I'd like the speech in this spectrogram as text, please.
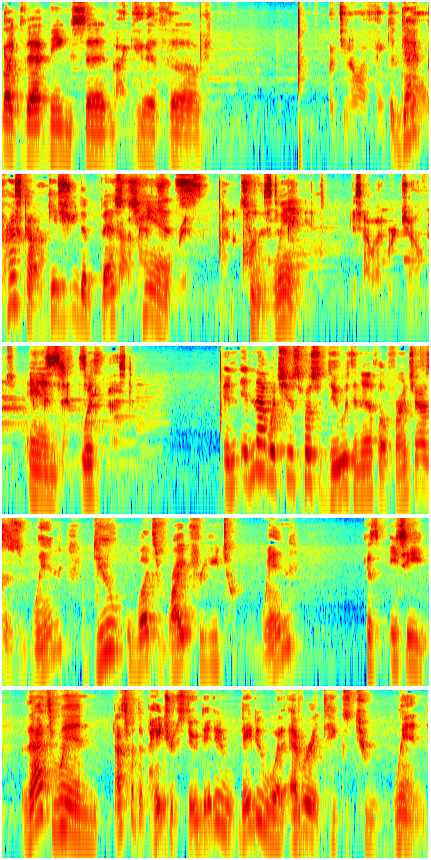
like that being said, with uh, you know, I think but Dak Prescott gives you the best chance to win. Is how Edward Jones and with and isn't that what you're supposed to do with an NFL franchise? Is win, do what's right for you to win. Because you see, that's when that's what the Patriots do. They do they do whatever it takes to win.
